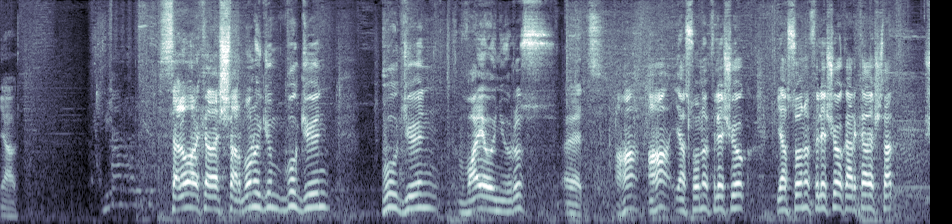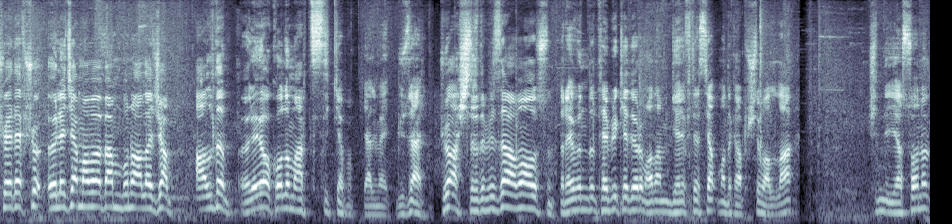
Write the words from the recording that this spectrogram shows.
Ya. Selam arkadaşlar. Bugün bugün bugün Vay oynuyoruz. Evet. Aha aha Yasuo'nun flash'ı yok. Yasuo'nun flash'ı yok arkadaşlar. Şu hedef şu öleceğim ama ben bunu alacağım. Aldım. Öyle yok oğlum artistik yapıp gelmek. Güzel. Şu açtırdı bize ama olsun. Draven'da tebrik ediyorum. Adam geri vites yapmadı kapıştı valla. Şimdi Yasuo'nun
